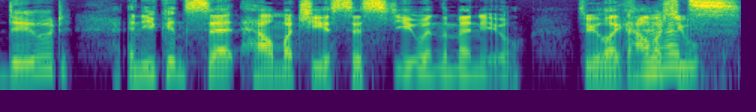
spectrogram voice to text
dude, and you can set how much he assists you in the menu. So you're like, how much you That's-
